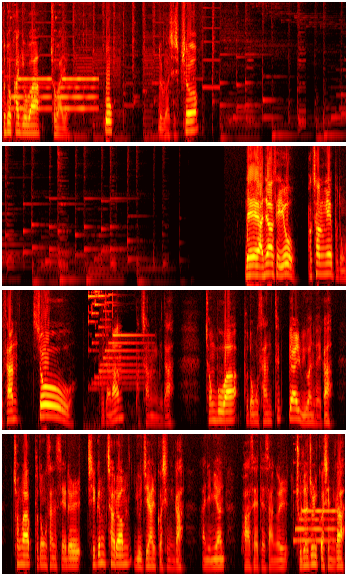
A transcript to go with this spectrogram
구독하기와 좋아요 꼭 눌러주십시오. 네, 안녕하세요. 박찬웅의 부동산 쇼! 부자남 박찬웅입니다. 정부와 부동산 특별위원회가 종합부동산세를 지금처럼 유지할 것인가 아니면 과세 대상을 줄여줄 것인가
